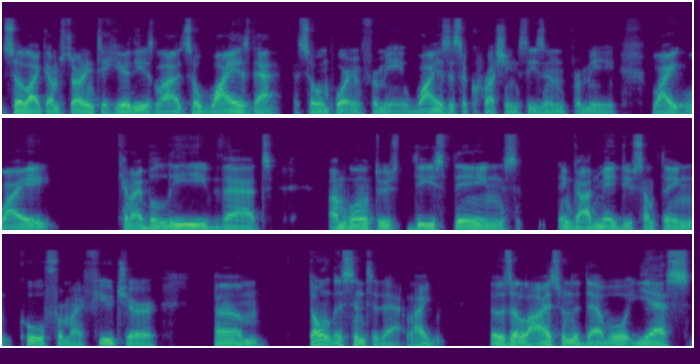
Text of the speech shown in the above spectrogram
So like i'm starting to hear these lies. So why is that so important for me? Why is this a crushing season for me? Why why can i believe that i'm going through these things and god may do something cool for my future? Um don't listen to that. Like those are lies from the devil. Yes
